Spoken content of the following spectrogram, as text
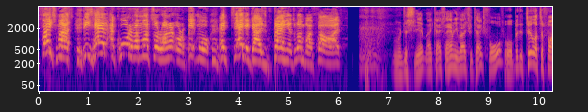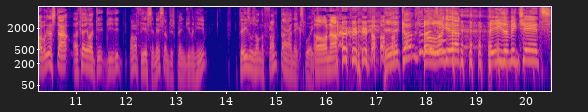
Face mask, he's had a quarter of a mozza on it, or a bit more, and Tagger goes bang, it's one by five. We'll just yeah. Okay. So how many votes for tags? Four. Four, but the two lots of five. We're going to start. I'll tell you what. Did, you did one off the SMS I've just been given here. Diesel's on the front bar next week. Oh, no. Here comes the Oh, Diesel. look out. He's a big chance.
